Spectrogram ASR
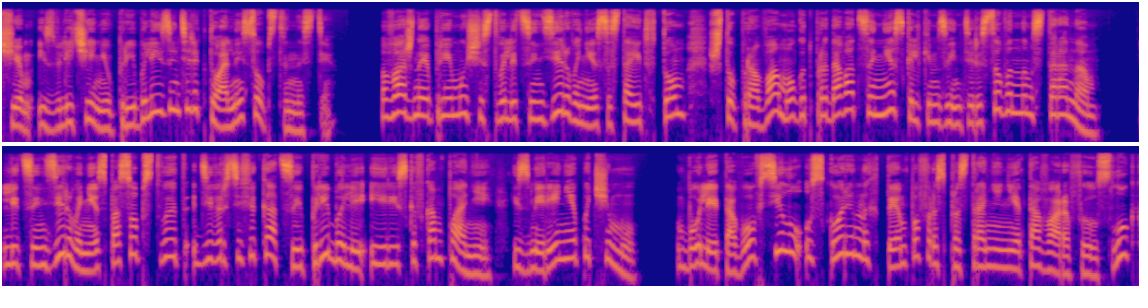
чем извлечению прибыли из интеллектуальной собственности. Важное преимущество лицензирования состоит в том, что права могут продаваться нескольким заинтересованным сторонам. Лицензирование способствует диверсификации прибыли и рисков компании, измерение «почему». Более того, в силу ускоренных темпов распространения товаров и услуг,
